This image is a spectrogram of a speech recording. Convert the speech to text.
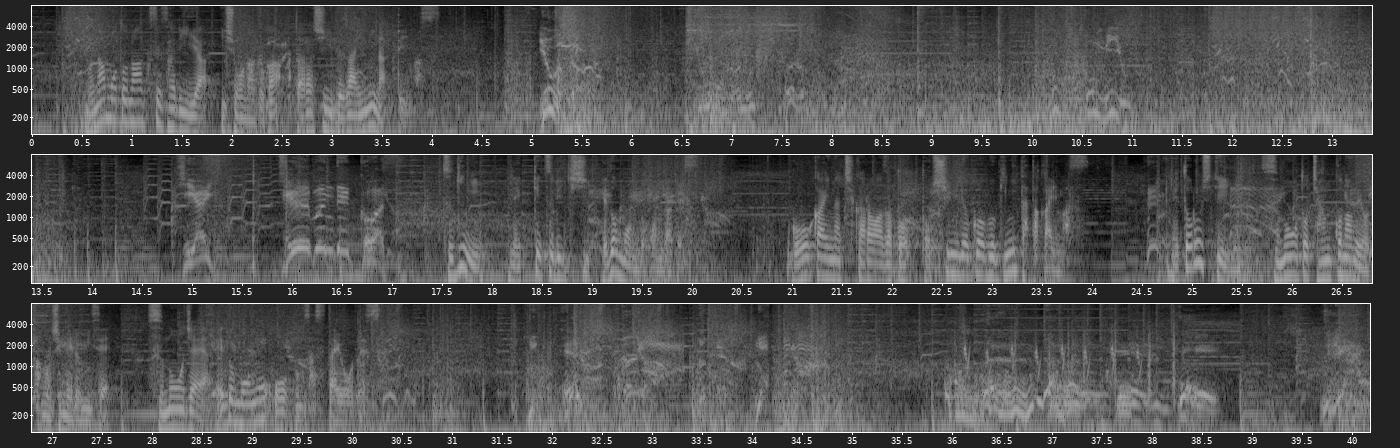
胸元のアクセサリーや衣装などが新しいデザインになっています。ヨーガ気合十分で壊す次に熱血力士エドモンド・ホンダです豪快な力技と突進力を武器に戦います。メトロシティに相撲とちゃんこ鍋を楽しめる店相撲茶屋エドモンをオープンさせたようです。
